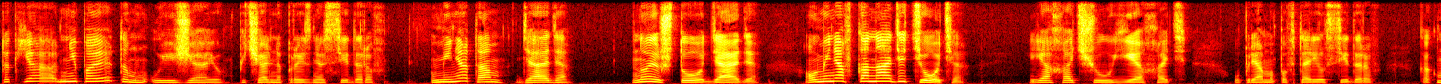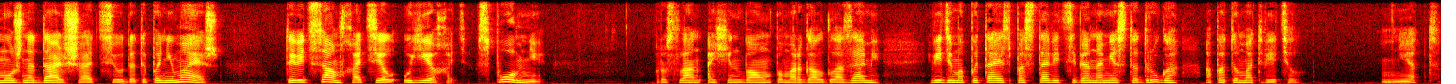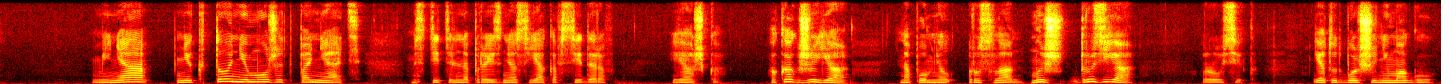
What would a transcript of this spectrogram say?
«Так я не поэтому уезжаю», — печально произнес Сидоров. «У меня там дядя». «Ну и что, дядя? А у меня в Канаде тетя». «Я хочу ехать», — упрямо повторил Сидоров. «Как можно дальше отсюда, ты понимаешь? Ты ведь сам хотел уехать, вспомни». Руслан Айхенбаум поморгал глазами, видимо, пытаясь поставить себя на место друга, а потом ответил. «Нет, меня никто не может понять», — мстительно произнес Яков Сидоров. «Яшка, а как же я?» — напомнил Руслан. «Мы ж друзья». «Русик, я тут больше не могу.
